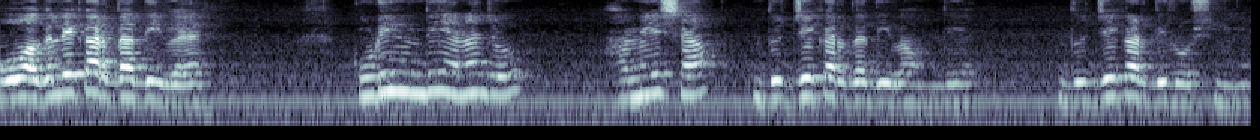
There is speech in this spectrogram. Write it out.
ਉਹ ਅਗਲੇ ਘਰ ਦਾ ਦੀਵਾ ਹੈ। ਕੁੜੀ ਹੁੰਦੀ ਹੈ ਨਾ ਜੋ, ਹਮੇਸ਼ਾ ਦੂਜੇ ਘਰ ਦਾ ਦੀਵਾ ਹੁੰਦੀ ਹੈ, ਦੂਜੇ ਘਰ ਦੀ ਰੋਸ਼ਨੀ ਹੈ।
